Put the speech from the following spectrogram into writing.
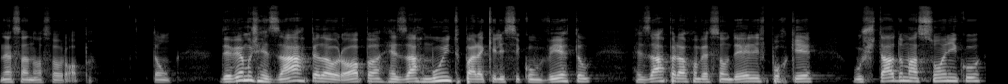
nessa nossa Europa. Então, devemos rezar pela Europa, rezar muito para que eles se convertam, rezar pela conversão deles, porque o Estado maçônico,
